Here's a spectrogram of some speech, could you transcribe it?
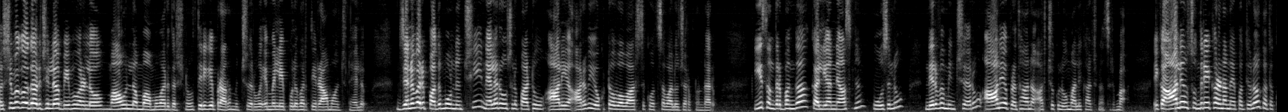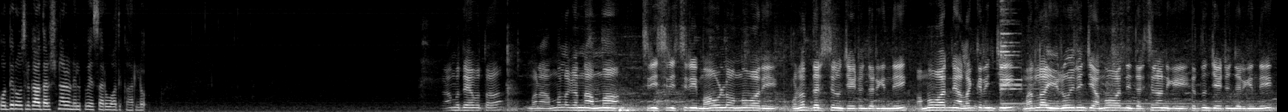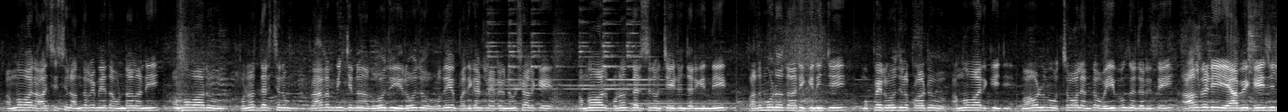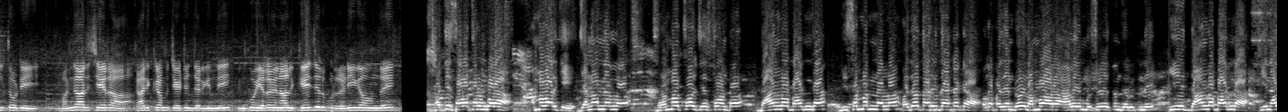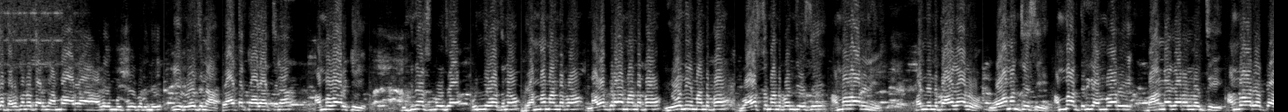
పశ్చిమ గోదావరి జిల్లా భీమవరంలో మావులమ్మ అమ్మవారి దర్శనం తిరిగి ప్రారంభించారు ఎమ్మెల్యే పులవర్తి రామాంజనేయులు. జనవరి పదమూడు నుంచి నెల రోజుల పాటు ఆలయ అరవై ఒకటవ వార్షికోత్సవాలు జరపనున్నారు. ఈ సందర్భంగా కళ్యాణ్యాసనం పూజలు నిర్వహించారు ఆలయ ప్రధాన అర్చకులు మల్లికార్జున శర్మ. ఇక ఆలయం సుందరీకరణ నేపథ్యంలో గత కొద్ది రోజులుగా దర్శనాలు నిలిపివేశారు అధికారులు. రామదేవత మన అమ్మల గన్న అమ్మ శ్రీ శ్రీ శ్రీ మావుళ్ళ అమ్మవారి పునర్దర్శనం చేయడం జరిగింది. అమ్మవారిని అలంకరించి మరలా ఈ రోజు నుంచి అమ్మవారిని దర్శనానికి సిద్ధం చేయడం జరిగింది. అమ్మవారి ఆశీస్సులు అందరి మీద ఉండాలని అమ్మవారు పునర్దర్శనం ప్రారంభించిన రోజు ఈ రోజు ఉదయం పది గంటల ఇరవై నిమిషాలకే అమ్మవారు పునర్దర్శనం చేయడం జరిగింది. పదమూడో తారీఖు నుంచి ముప్పై రోజుల పాటు అమ్మవారికి మావుళ్ళ ఉత్సవాలు ఎంతో వైభవంగా జరుగుతాయి. ఆల్రెడీ యాభై యాభై కేజీలతోటి బంగారు చీర కార్యక్రమం చేయడం జరిగింది. ఇంకో ఇరవై నాలుగు కేజీలు ఇప్పుడు రెడీగా ఉంది. ప్రతి సంవత్సరం కూడా అమ్మవారికి జనవరి నెలలో బ్రహ్మోత్సవాలు చేస్తూ ఉంటాం. దానిలో భాగంగా డిసెంబర్ నెలలో పదో తారీఖు దాటాక ఒక పదిహేను రోజులు అమ్మవారి ఆలయం మూసివేయడం జరుగుతుంది. ఈ దానిలో భాగంగా ఈ నెల పదకొండో తారీఖు అమ్మవారి ఆలయం మూసివేయబడింది. ఈ రోజున ప్రాతకాలార్చన అమ్మవారికి విఘ్నేశ పూజ పుణ్యవసనం బ్రహ్మ మండపం నవగ్రహ మండపం యోని మండపం వాస్తు మండపం చేసి అమ్మవారిని పన్నెండు భాగాలు హోమం చేసి అమ్మవారు తిరిగి అమ్మవారి భాండాగారంలోంచి అమ్మవారి యొక్క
